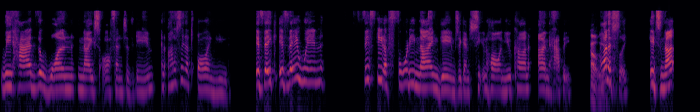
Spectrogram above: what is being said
we had the one nice offensive game, and honestly, that's all I need. If they if they win 50 to 49 games against Seton Hall and UConn, I'm happy. Oh, yeah. honestly, it's not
